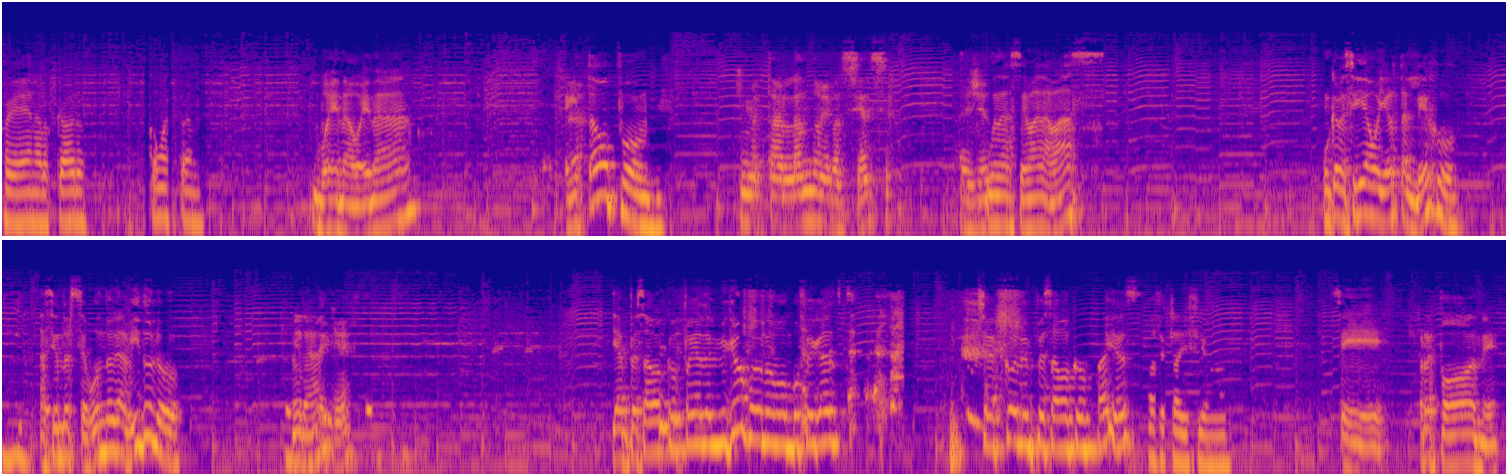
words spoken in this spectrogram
Buena los cabros. ¿Cómo están? Buena, buena. Aquí estamos, po. ¿Quién me está hablando? Mi paciencia. Una semana más. Nunca pensé que íbamos a llegar tan lejos. Haciendo el segundo capítulo. Mira, ¿De qué? ya empezamos con fallas del micrófono, bombo fecas. Chascón, empezamos con fallas. Ser tradición. ¿no? Sí, responde.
